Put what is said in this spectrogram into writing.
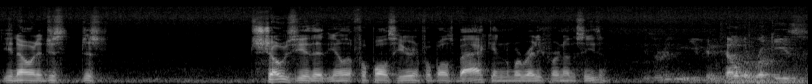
you know, and it just just shows you that you know that football's here and football's back, and we're ready for another season. is there anything you can tell the rookies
